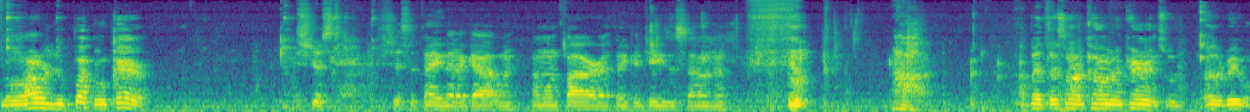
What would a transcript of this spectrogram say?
Then why would you fucking care? It's just it's just a thing that I got when I'm on fire, I think of Jesus, I don't know. Oh. I bet that's not a common occurrence with other people.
